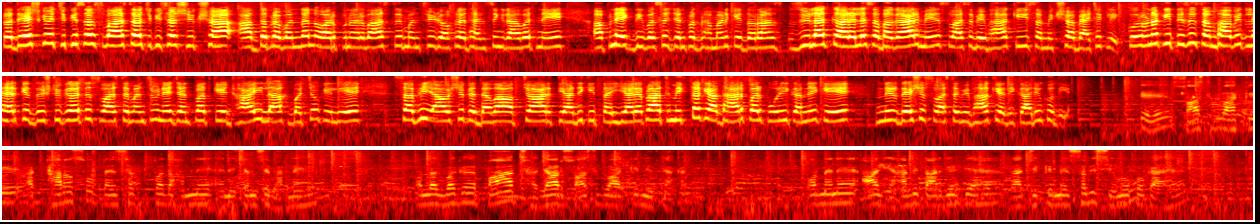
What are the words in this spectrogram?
प्रदेश के चिकित्सा, स्वास्थ्य और चिकित्सा, शिक्षा, आपदा प्रबंधन और पुनर्वास मंत्री डॉक्टर धन सिंह रावत ने अपने एक दिवसीय जनपद भ्रमण के दौरान जिला कार्यालय सभागार में स्वास्थ्य विभाग की समीक्षा बैठक ली। कोरोना की तीसरी संभावित लहर के दृष्टिगत स्वास्थ्य मंत्री ने जनपद के ढाई लाख बच्चों के लिए सभी आवश्यक दवा, उपचार इत्यादि की तैयारी प्राथमिकता के आधार पर पूरी करने के निर्देश स्वास्थ्य विभाग के अधिकारियों को दिए। स्वास्थ्य विभाग के अट्ठारह पद हमने एनएचएम से भरने हैं। और लगभग पाँच हज़ार स्वास्थ्य विभाग की नियुक्तियाँ करनी है और मैंने आज यहाँ भी टारगेट दिया है, राज्य के में सभी सीएमओ को कहा है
